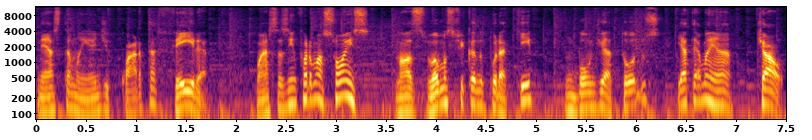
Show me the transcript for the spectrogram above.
nesta manhã de quarta-feira. Com essas informações, nós vamos ficando por aqui. Um bom dia a todos e até amanhã. Tchau!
